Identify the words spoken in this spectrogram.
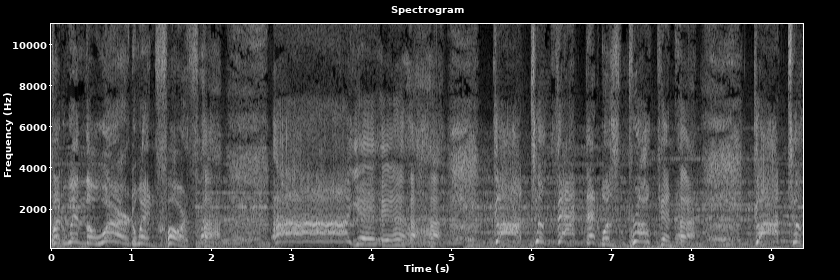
But when the word went forth, ah, yeah, God took that that was broken. Uh, God took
